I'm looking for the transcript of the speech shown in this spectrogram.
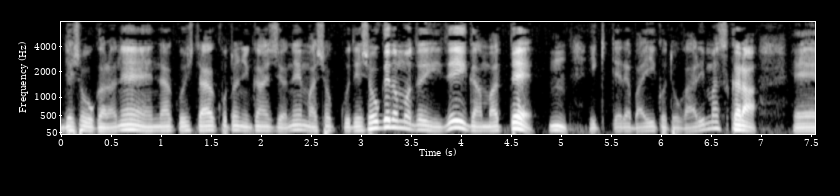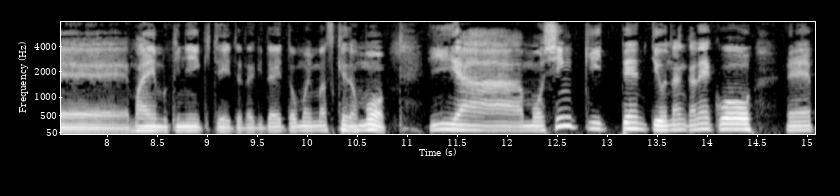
でしょうからね、亡くしたことに関してはね、まあショックでしょうけども、ぜひぜひ頑張って、うん、生きてればいいことがありますから、えー、前向きに生きていただきたいと思いますけども、いやー、もう心機一転っていうなんかね、こう、えー、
